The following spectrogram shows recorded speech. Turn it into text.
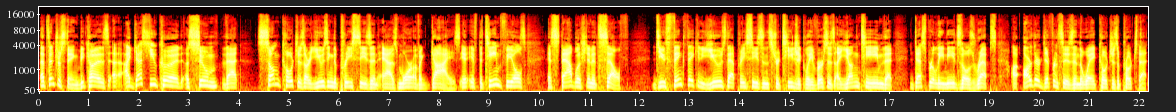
That's interesting because uh, I guess you could assume that – some coaches are using the preseason as more of a guise. If the team feels established in itself, do you think they can use that preseason strategically versus a young team that desperately needs those reps? Uh, are there differences in the way coaches approach that?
